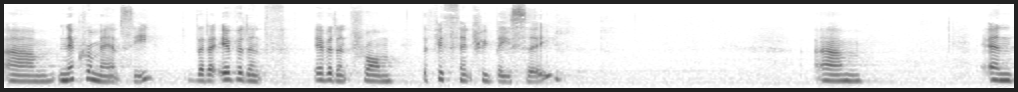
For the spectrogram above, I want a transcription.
um, necromancy that are evident, evident from the 5th century BC. Um, and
